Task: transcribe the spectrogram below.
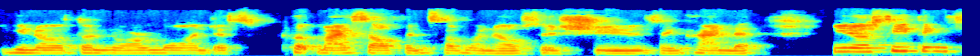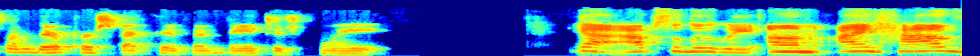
you know the normal and just put myself in someone else's shoes and kind of you know see things from their perspective and vantage point. Yeah, absolutely. Um, I have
